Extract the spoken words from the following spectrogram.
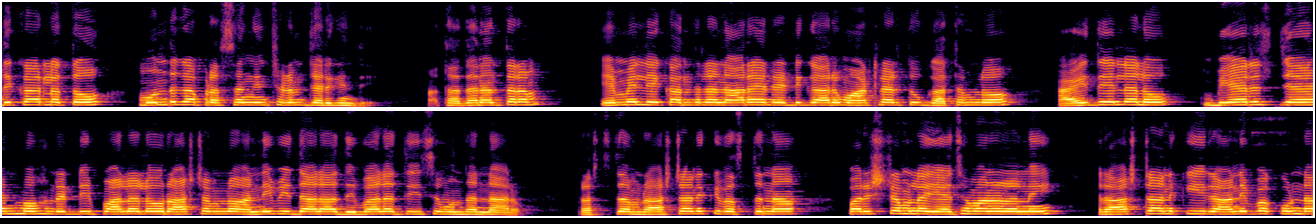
అధికారులతో ముందుగా ప్రసంగించడం జరిగింది. తదనంతరం ఎమ్మెల్యే కందల నారాయణ రెడ్డి గారు మాట్లాడుతూ గతంలో ఐదేళ్ళలో బీఆర్ఎస్ జగన్మోహన్ రెడ్డి పాలలో రాష్ట్రంలో అన్ని విధాలా దివాలా తీసి ఉందన్నారు. ప్రస్తుతం రాష్ట్రానికి వస్తున్న పరిశ్రమల యజమానులని రాష్ట్రానికి రానివ్వకుండా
